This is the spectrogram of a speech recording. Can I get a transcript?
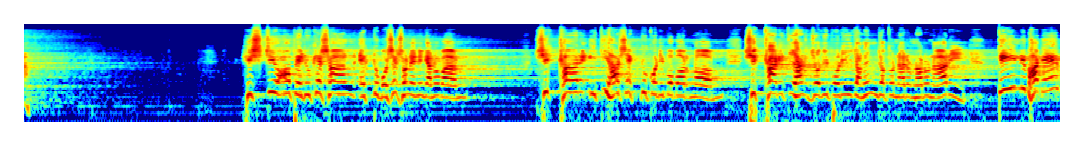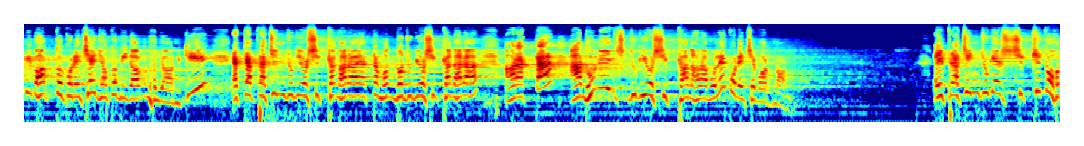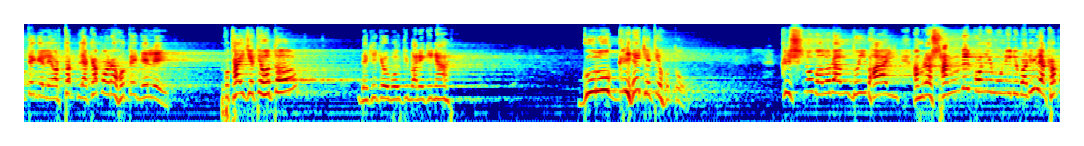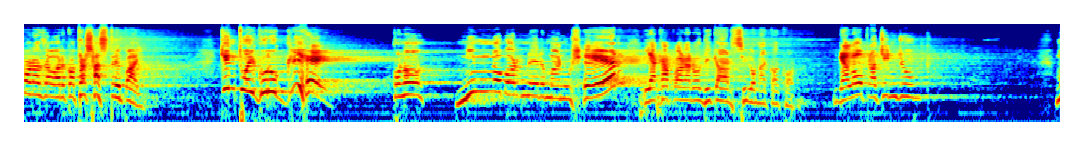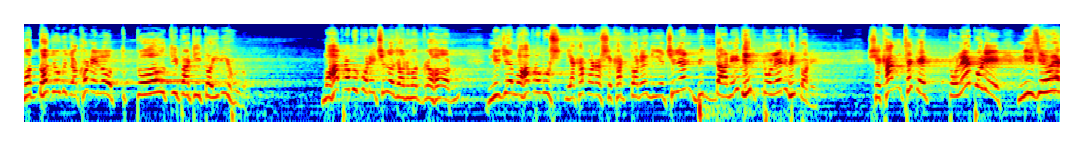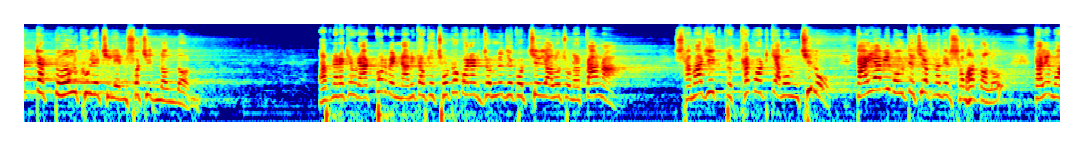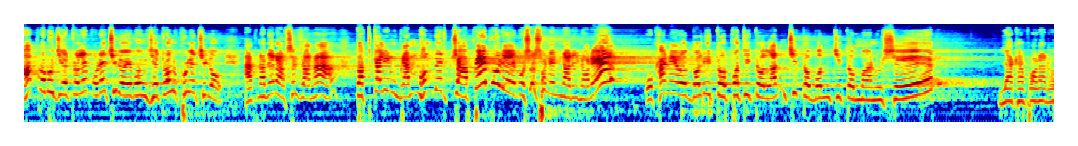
হিস্ট্রি অফ এডুকেশন, একটু বসে শোনেনি জ্ঞানবান। শিক্ষার ইতিহাস একটু করিব বর্ণন। শিক্ষার ইতিহাস যদি পড়ি, জানেন যত নর নর নারী, তিন ভাগে বিভক্ত করেছে যত বিদগ্ধজন কি? একটা প্রাচীন যুগীয় শিক্ষাধারা, একটা মধ্যযুগীয় শিক্ষাধারা, আর একটা আধুনিক যুগীয় শিক্ষাধারা বলে করেছে বর্ণন। এই প্রাচীন যুগে শিক্ষিত হতে গেলে, অর্থাৎ লেখাপড়া হতে গেলে, কোথায় যেতে হতো? দেখি কেউ বলতে পারে কিনা? গুরুগৃহে যেতে হতো। কৃষ্ণ বলরাম দুই ভাই, আমরা সান্দীপনী মুনির বাড়ি লেখাপড়া যাওয়ার কথা শাস্ত্রে পাই। কিন্তু ওই গুরুগৃহে কোনো নিম্ন বর্ণের মানুষের লেখাপড়ার অধিকার ছিল না কখন। গেল প্রাচীন যুগ। মধ্যযুগ যখন এলো টোল ত্রিপাঠি তৈরি হলো। মহাপ্রভু করেছিল জন্মগ্রহণ। নিজে মহাপ্রভু লেখাপড়া শেখার তরে গিয়েছিলেন বিদ্যানিধির টোলের ভিতরে। সেখান থেকে টোলে পড়ে নিজেও একটা টোল খুলেছিলেন সচিন নন্দন। আপনারা কেউ রাগ করবেন না, আমি কাউকে ছোট করার জন্য যে করছে এই আলোচনা তা না। সামাজিক প্রেক্ষাপট কেমন ছিল, তাই আমি বলতেছি আপনাদের সভাতল। তাহলে মহাপ্রভু যে টোলে পড়েছিল এবং যে টোল খুলেছিল, আপনাদের আছে জানা, তৎকালীন ব্রাহ্মণদের চাপে পড়ে বসে শোনেন নারী নরে, ওখানেও দলিত, পতিত, লাঞ্ছিত, বঞ্চিত মানুষের লেখাপড়ার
